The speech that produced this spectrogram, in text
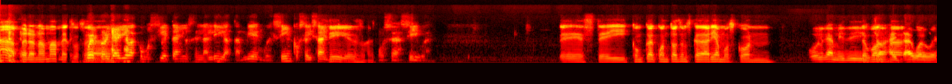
Ah, pero no mames, o sea. Güey, pero ya lleva como siete años en la liga también, güey. Cinco, seis años. Sí, es- O sea, sí, güey. este, ¿y con cu- cuántos nos quedaríamos? Con. Ulga, mi De John Bonta. Hightower, güey.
